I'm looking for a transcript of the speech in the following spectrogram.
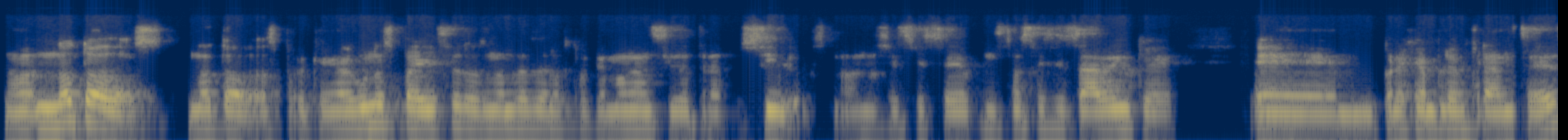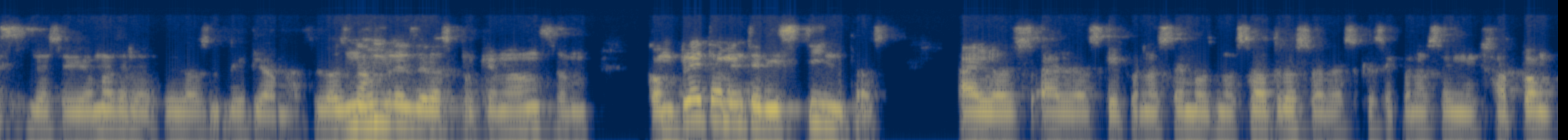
No, no, todos, no todos, porque en algunos países los nombres de los Pokémon han sido traducidos. No, no, sé, si no sé si saben que, eh, por ejemplo, en francés, los idiomas, de los, idiomas, los nombres de los Pokémon son completamente distintos a los, a los que conocemos nosotros o a los que se conocen en Japón.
